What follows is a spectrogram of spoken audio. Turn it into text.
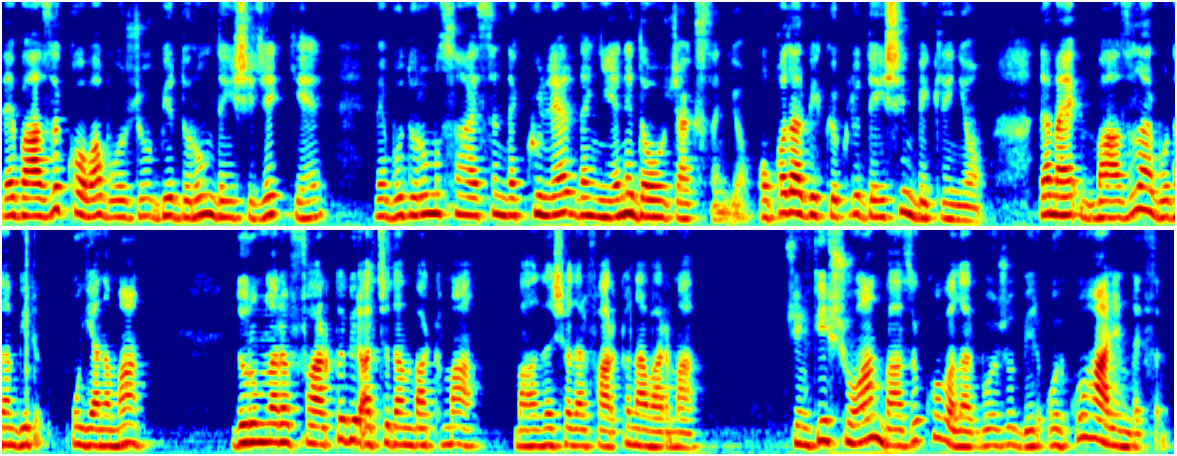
Ve bazı kova burcu bir durum değişecek ki ve bu durumu sayesinde küllerden yeni doğacaksın diyor. O kadar bir köklü değişim bekleniyor. Demek bazılar buradan bir uyanma, durumlara farklı bir açıdan bakma, bazı şeyler farkına varma. Çünkü şu an bazı kovalar burcu bir uyku halindesin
